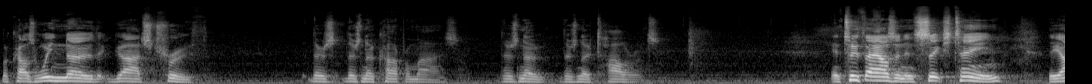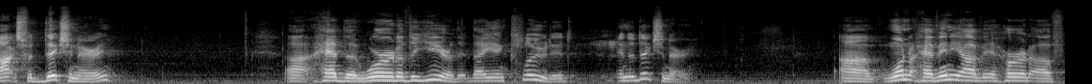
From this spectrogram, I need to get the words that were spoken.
because we know that God's truth, there's, there's no compromise, there's no, there's no tolerance. In 2016, the Oxford Dictionary uh, had the word of the year that they included in the dictionary. Uh, one, have any of you heard of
